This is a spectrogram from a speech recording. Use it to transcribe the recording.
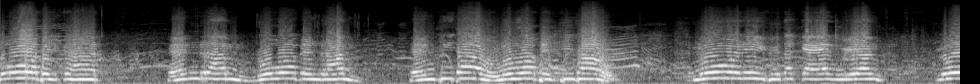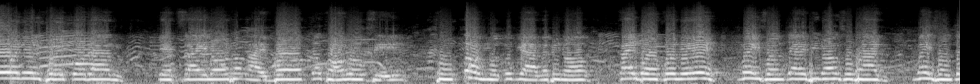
รู้ว่าเป็นกราบเห็นรำรู้ว่าเป็นรำเห็นขี้เท่ารู้ว่าเป็นขี้เท่า รู้ว่านี่คือตะแกรงเวียง รู้ว่านี่คือโกดังเก็บใส่โลเท่าไหร่บอกเจ้าของโรงสีถูกต้องหมดทุกอย่างนะพี่น้อง ใครบอกคนนี้ไม่สนใจพี่น้องสุพรรณไม่สนใจ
